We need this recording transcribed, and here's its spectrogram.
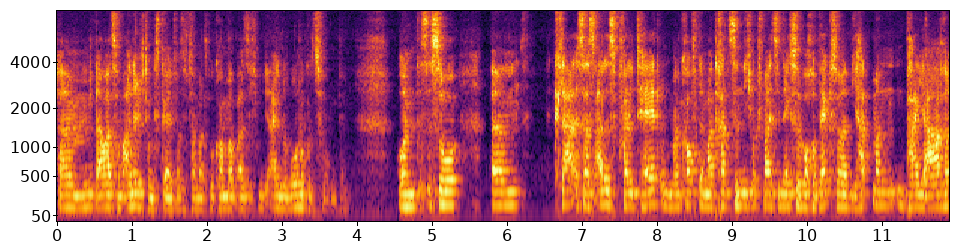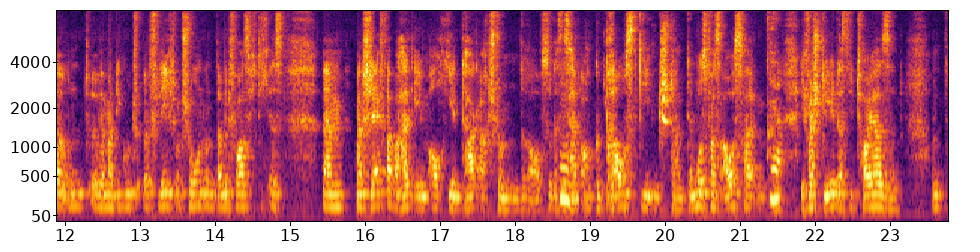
Ähm, damals vom Einrichtungsgeld, was ich damals bekommen habe, als ich in die eigene Wohnung gezogen bin. Und es ist so, ähm, klar ist das alles Qualität und man kauft eine Matratze nicht und schmeißt die nächste Woche weg, sondern die hat man ein paar Jahre und äh, wenn man die gut äh, pflegt und schont und damit vorsichtig ist, ähm, man schläft aber halt eben auch jeden Tag acht Stunden drauf. So, das mhm. ist halt auch ein Gebrauchsgegenstand. Der muss was aushalten können. Ja. Ich verstehe, dass die teuer sind. Und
